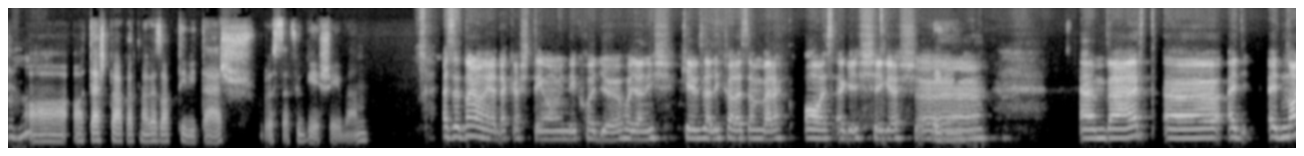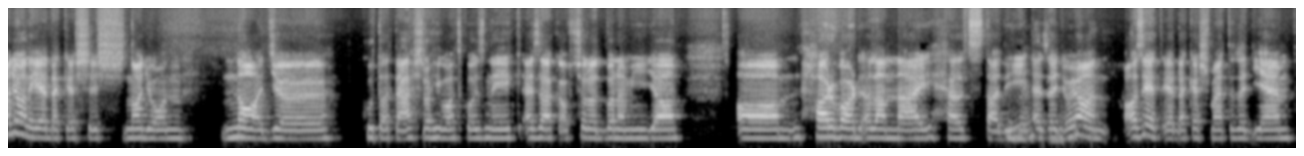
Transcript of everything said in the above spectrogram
uh-huh. a, a testalkat meg az aktivitás összefüggésében. Ez egy nagyon érdekes téma mindig, hogy uh, hogyan is képzelik el az emberek az egészséges uh, embert. Uh, egy, egy nagyon érdekes és nagyon nagy uh, kutatásra hivatkoznék ezzel kapcsolatban, ami így a a Harvard Alumni Health Study. Uh-huh. Ez egy olyan, azért érdekes, mert ez egy ilyen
